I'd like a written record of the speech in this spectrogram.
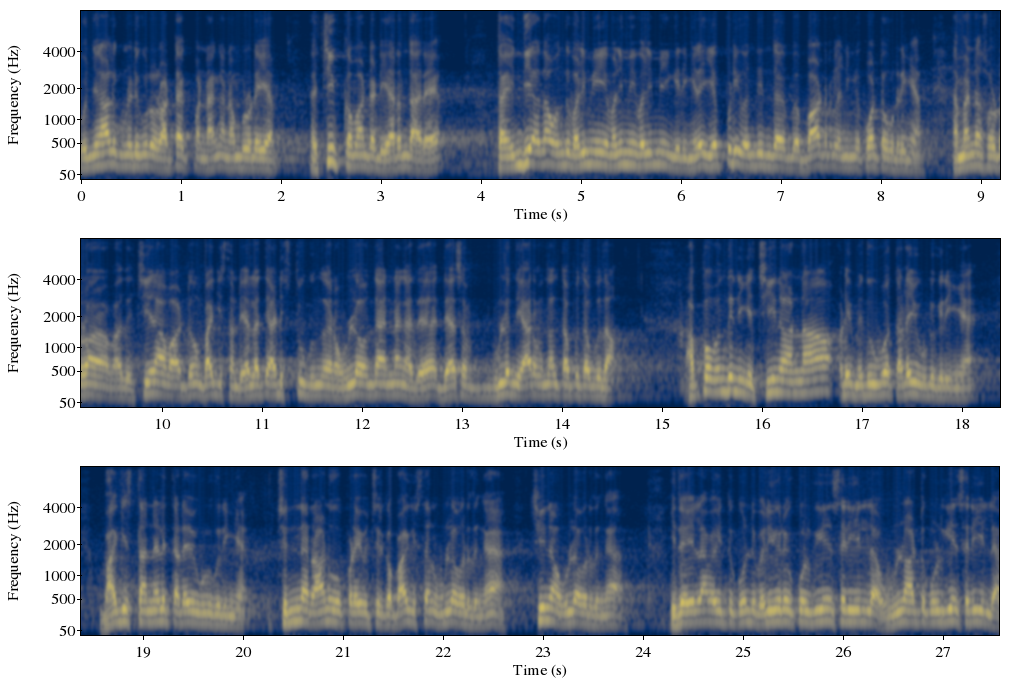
கொஞ்ச நாளுக்கு முன்னாடி கூட ஒரு அட்டாக் பண்ணாங்க. நம்மளுடைய சீஃப் கமாண்டர் இறந்தாரு. த இந்தியா தான் வந்து வலிமையை வலிமை வலிமைங்கிறீங்களே. எப்படி வந்து இந்த பார்டரில் நீங்கள் கோட்டை விட்றீங்க? நம்ம என்ன சொல்கிறோம் அது சீனாவாட்டும் பாகிஸ்தான் எல்லாத்தையும் அடிச்சு தூக்குங்கிறோம். உள்ளே வந்தால் என்னங்க அது? தேசம் உள்ளேருந்து யார் வந்தாலும் தப்பு தப்பு தான். அப்போ வந்து நீங்கள் சீனான்னா அப்படியே மெதுவாக தடவி கொடுக்குறீங்க பாகிஸ்தான்னாலே தடவி கொடுக்குறீங்க சின்ன இராணுவ படை வச்சுருக்க பாகிஸ்தான் உள்ளே வருதுங்க. சீனா உள்ளே வருதுங்க. இதையெல்லாம் வைத்துக்கொண்டு வெளியுறவு கொள்கையும் சரியில்லை உள்நாட்டு கொள்கையும் சரியில்லை.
